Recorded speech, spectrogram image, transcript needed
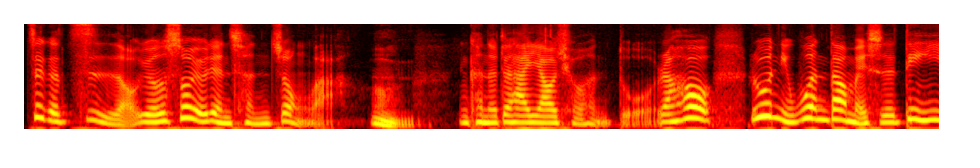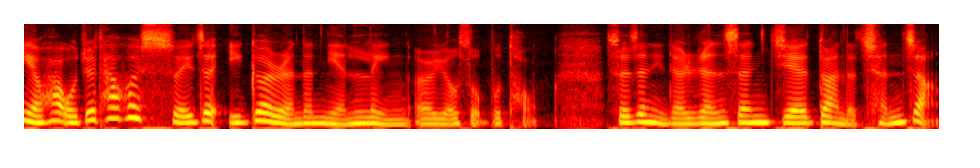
这个字哦，有的时候有点沉重啦，嗯。你可能对他要求很多，然后如果你问到美食的定义的话，我觉得它会随着一个人的年龄而有所不同，随着你的人生阶段的成长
